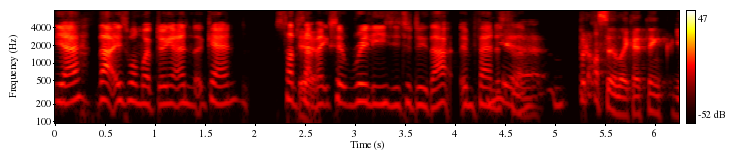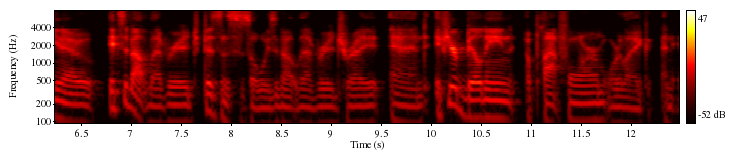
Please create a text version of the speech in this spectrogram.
Yeah, that is one way of doing it. And again, Substack yeah. makes it really easy to do that. In fairness yeah, to them, but also like I think you know it's about leverage. Business is always about leverage, right? And if you're building a platform or like an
